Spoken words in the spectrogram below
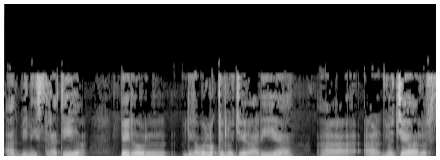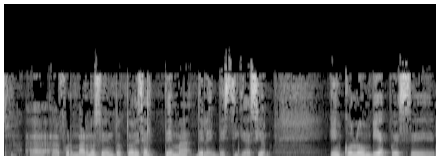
administrativa, pero digamos lo que lo llevaría a, nos lleva a, los, a, formarnos en doctores al tema de la investigación. En Colombia, pues eh,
